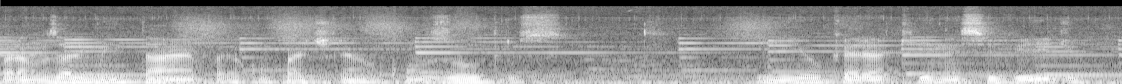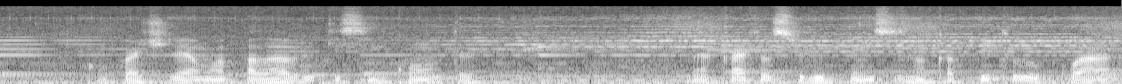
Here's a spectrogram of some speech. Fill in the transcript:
para nos alimentar, para compartilhar com os outros. E eu quero aqui nesse vídeo compartilhar uma palavra que se encontra na carta aos Filipenses, no capítulo 4,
